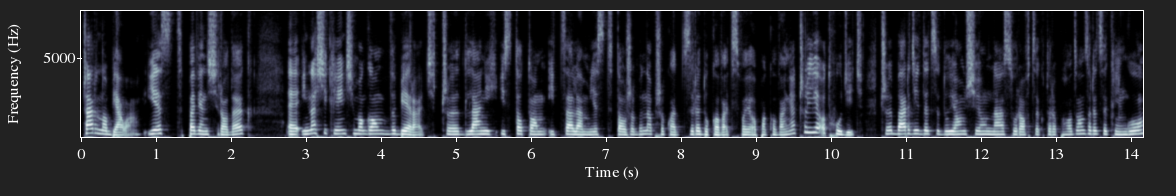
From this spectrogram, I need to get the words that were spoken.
czarno-biała. Jest pewien środek. E, i nasi klienci mogą wybierać, czy dla nich istotą i celem jest to, żeby na przykład zredukować swoje opakowania, czyli je odchudzić, czy bardziej decydują się na surowce, które pochodzą z recyklingu,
